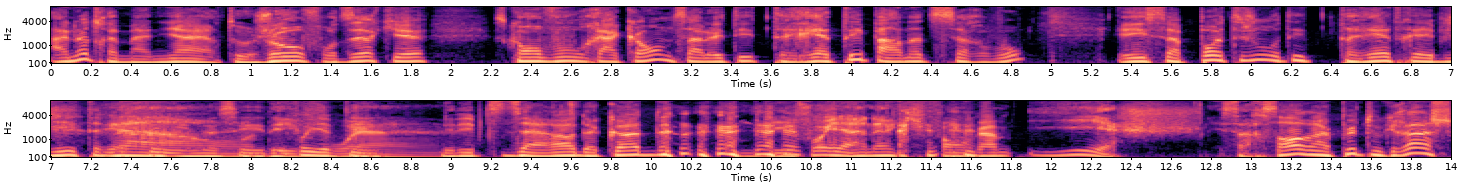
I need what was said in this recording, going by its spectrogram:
à notre manière, toujours. Il faut dire que ce qu'on vous raconte, ça a été traité par notre cerveau et ça n'a pas toujours été très, très bien traité. des, fois, il y, a des petites erreurs de code. des fois, il y en a qui font comme yesh. ça ressort un peu tout croche.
